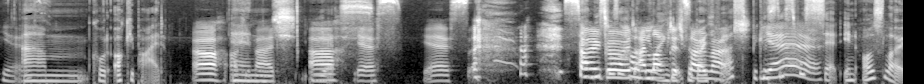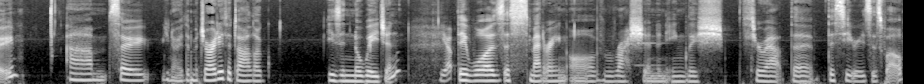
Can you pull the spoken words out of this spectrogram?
Yeah. um, called Occupied. oh, and occupied. Ah, yes. yes. Yes. so good. Was a whole I loved it for so both much. of us because yeah. this was set in Oslo. Um, so you know, the majority of the dialogue is in Norwegian. Yep. There was a smattering of Russian and English throughout the the series as well.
